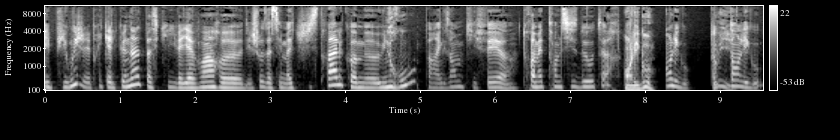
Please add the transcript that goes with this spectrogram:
Et puis oui, j'avais pris quelques notes parce qu'il va y avoir euh, des choses assez magistrales comme euh, une roue, par exemple, qui fait euh, 3 mètres 36 de hauteur En Lego. en Lego. Ah oui. en Lego.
